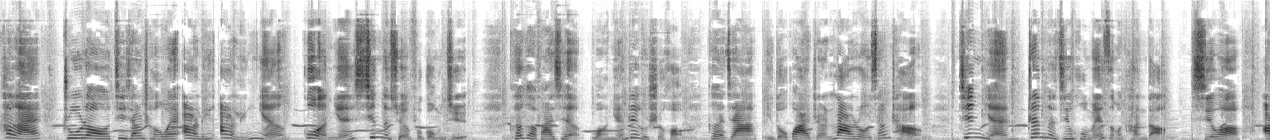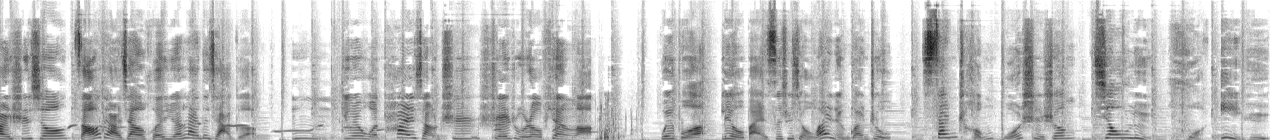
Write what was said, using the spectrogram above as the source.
看来猪肉即将成为二零二零年过年新的炫富工具。可可发现，往年这个时候各家你都挂着腊肉香肠，今年真的几乎没怎么看到。希望二师兄早点降回原来的价格。嗯，因为我太想吃水煮肉片了。微博六百四十九万人关注，三成博士生焦虑或抑郁。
